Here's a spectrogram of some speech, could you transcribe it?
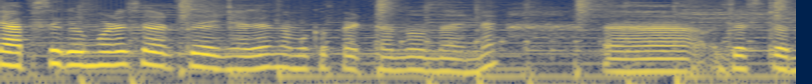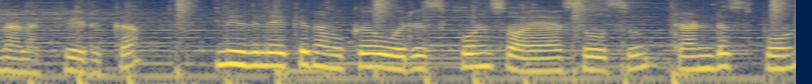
ക്യാപ്സിക്കം കൂടെ ചേർത്ത് കഴിഞ്ഞാൽ നമുക്ക് പെട്ടെന്ന് ഒന്ന് തന്നെ ജസ്റ്റ് ഒന്ന് ഇളക്കിയെടുക്കാം. ഇനി ഇതിലേക്ക് നമുക്ക് ഒരു സ്പൂൺ സോയാ സോസും രണ്ട് സ്പൂൺ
